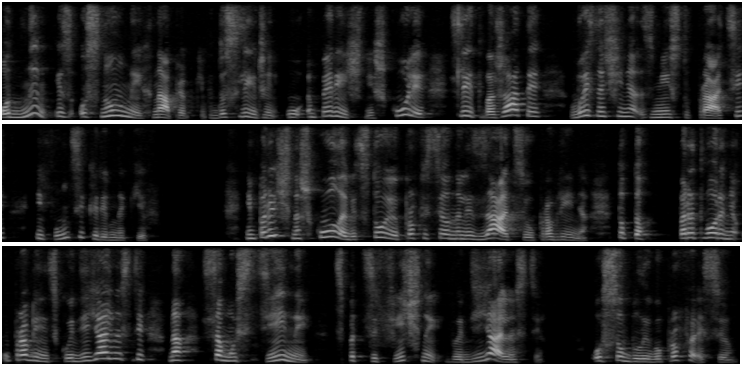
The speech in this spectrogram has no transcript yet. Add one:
Одним із основних напрямків досліджень у емпіричній школі слід вважати визначення змісту праці і функцій керівників. Емпірична школа відстоює професіоналізацію управління, тобто перетворення управлінської діяльності на самостійний специфічний вид діяльності, особливу професію.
